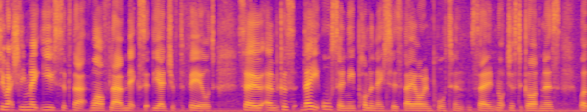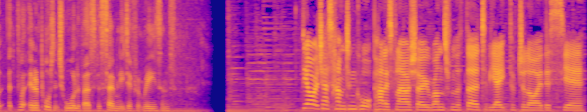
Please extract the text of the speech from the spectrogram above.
to actually make use of that wildflower mix at the edge of the field. So um, because they also need pollinators, they are important. So not just to gardeners, well, they're important to all of us for so many different reasons. The RHS Hampton Court Palace Flower Show runs from the 3rd to the 8th of July this year.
